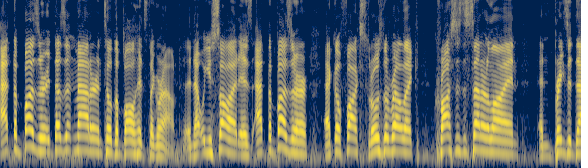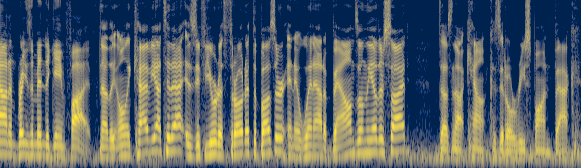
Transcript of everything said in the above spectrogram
at the buzzer, it doesn't matter until the ball hits the ground. And that what you saw it is at the buzzer, Echo Fox throws the relic, crosses the center line, and brings it down and brings him into game five. Now, the only caveat to that is if you were to throw it at the buzzer and it went out of bounds on the other side, does not count because it'll respawn back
